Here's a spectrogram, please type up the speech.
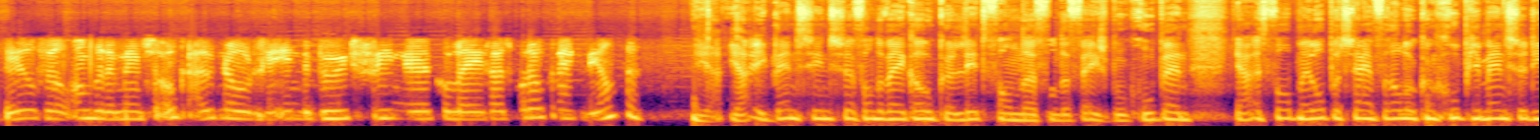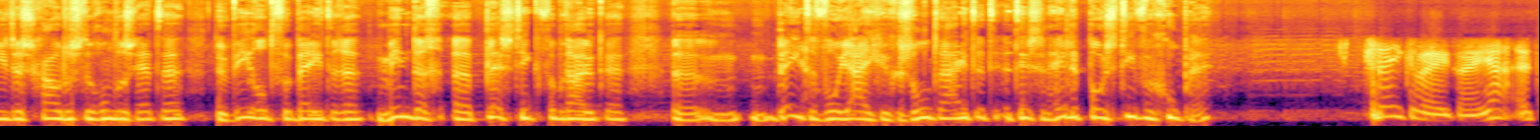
heel veel andere mensen ook uitnodigen in de buurt, vrienden, collega's, maar ook cliënten. Ja, ja, ik ben sinds eh, van de week ook lid van de, van de Facebookgroep. En ja, het valt mij op, het zijn vooral ook een groepje mensen die de schouders eronder zetten. De wereld verbeteren, minder plastic verbruiken, beter voor je eigen gezondheid. Het, het is een hele positieve groep, hè? Zeker weten, ja. Het,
